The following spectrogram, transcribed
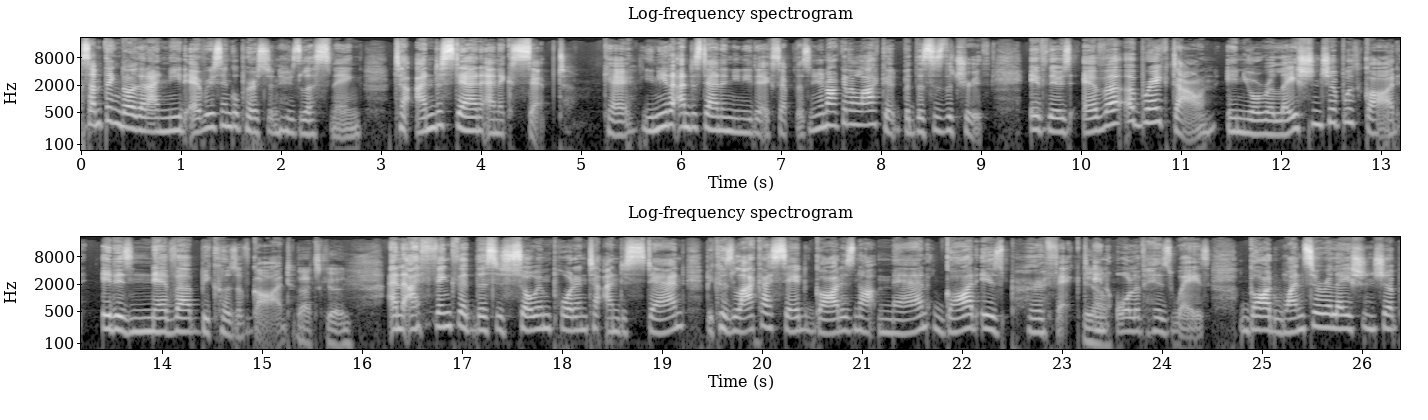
something though that I need every single person who's listening to understand and accept. Okay, you need to understand and you need to accept this, and you're not going to like it, but this is the truth. If there's ever a breakdown in your relationship with God, it is never because of God. That's good. And I think that this is so important to understand because, like I said, God is not man. God is perfect in all of his ways. God wants a relationship.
